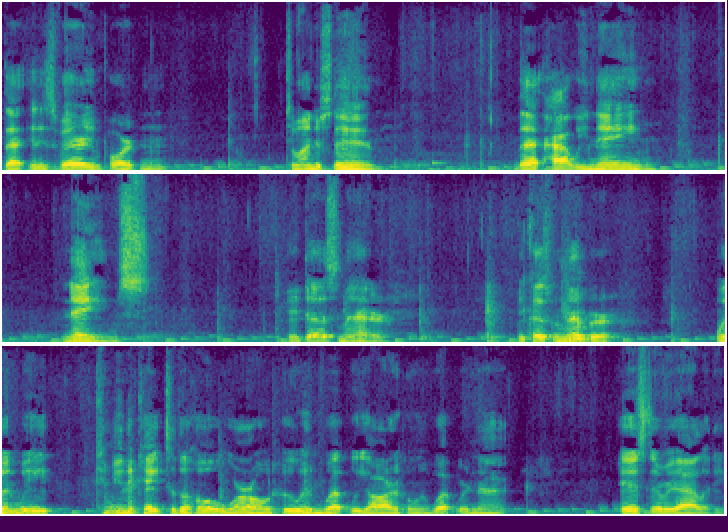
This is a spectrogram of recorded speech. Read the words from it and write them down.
that it is very important to understand that how we name names, it does matter. Because remember, when we communicate to the whole world who and what we are, who and what we're not, here's the reality.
